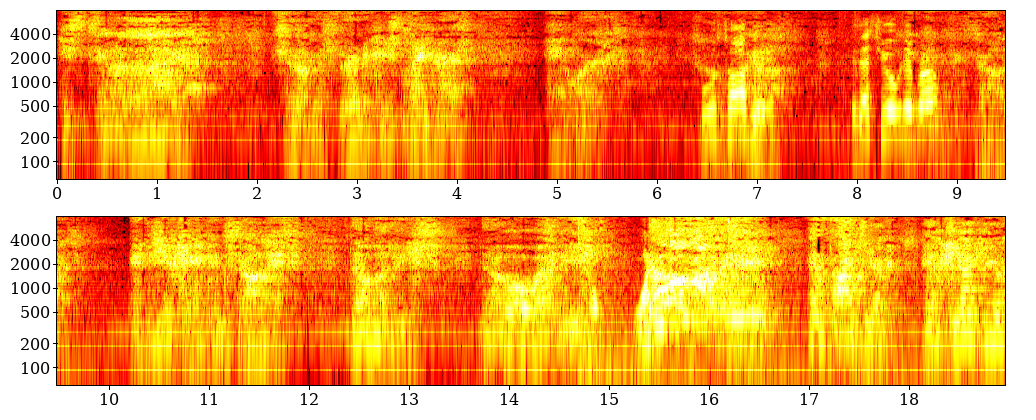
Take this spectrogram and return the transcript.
He's still alive. Sugar Fernicky's nightmares. He worked. Who's talking? Is that you over there, bro? And you can't control it. Nobody's. Nobody. why Nobody! He'll you. You.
